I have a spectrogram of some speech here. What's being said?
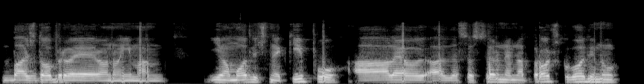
baš dobro jer ono imam, imam odličnu ekipu, ali da se osvrnem na prošlu godinu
